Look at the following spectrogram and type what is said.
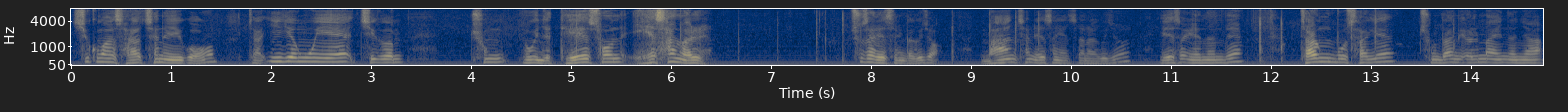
19만 4천 원이고 자, 이 경우에 지금 충, 요 이제 대손 예상을 추산했으니까 그죠? 만천 예상했잖아 그죠? 예상했는데 장부상에 충당이 얼마 있느냐?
